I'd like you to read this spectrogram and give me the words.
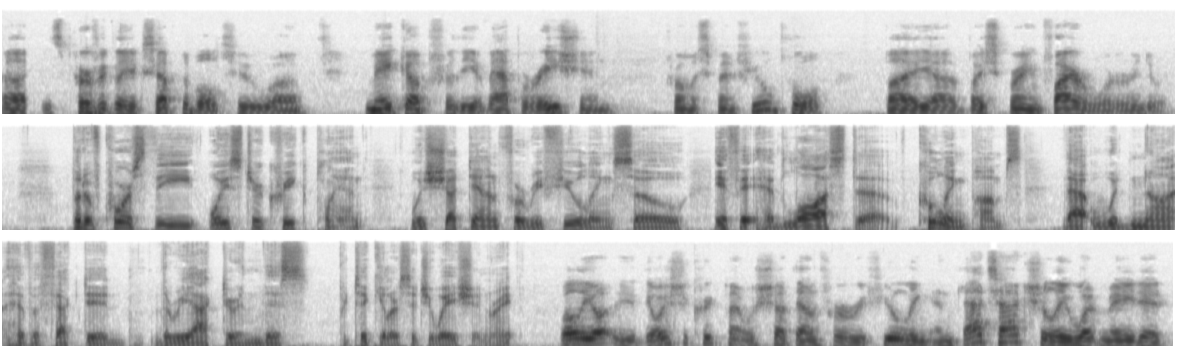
uh, is perfectly acceptable to uh, make up for the evaporation from a spent fuel pool by uh, by spraying fire water into it. But of course, the Oyster Creek plant was shut down for refueling, so if it had lost uh, cooling pumps, that would not have affected the reactor in this particular situation, right? Well, the, the Oyster Creek plant was shut down for refueling, and that's actually what made it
